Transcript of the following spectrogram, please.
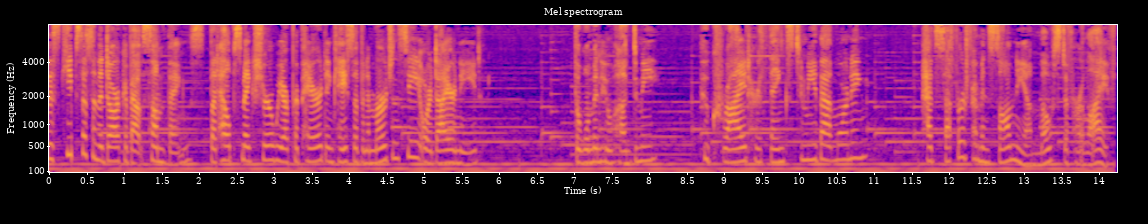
This keeps us in the dark about some things, but helps make sure we are prepared in case of an emergency or dire need. The woman who hugged me, who cried her thanks to me that morning, had suffered from insomnia most of her life.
